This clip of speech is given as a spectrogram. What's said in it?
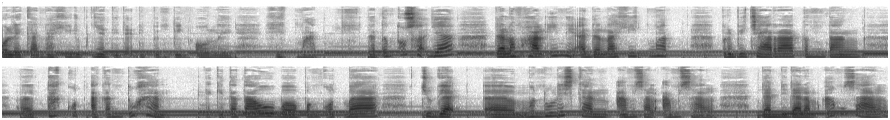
oleh karena hidupnya tidak dipimpin oleh hikmat. Nah, tentu saja dalam hal ini adalah hikmat berbicara tentang uh, takut akan Tuhan. Ya, kita tahu bahwa pengkhotbah juga uh, menuliskan Amsal-Amsal dan di dalam Amsal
